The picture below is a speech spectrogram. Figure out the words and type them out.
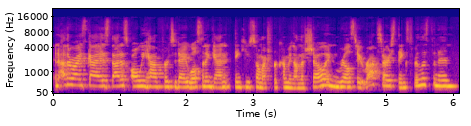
And otherwise, guys, that is all we have for today. Wilson, again, thank you so much for coming on the show. And Real Estate Rockstars, thanks for listening.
